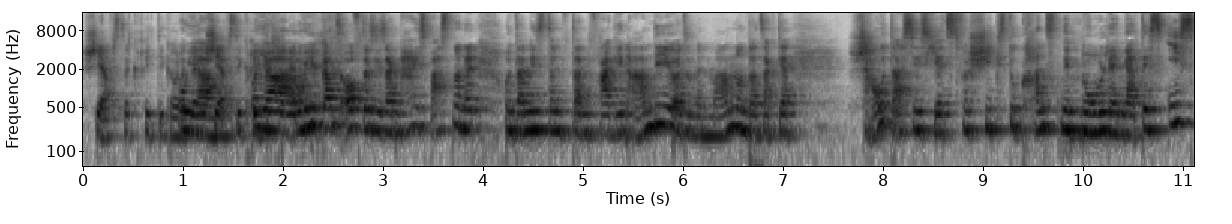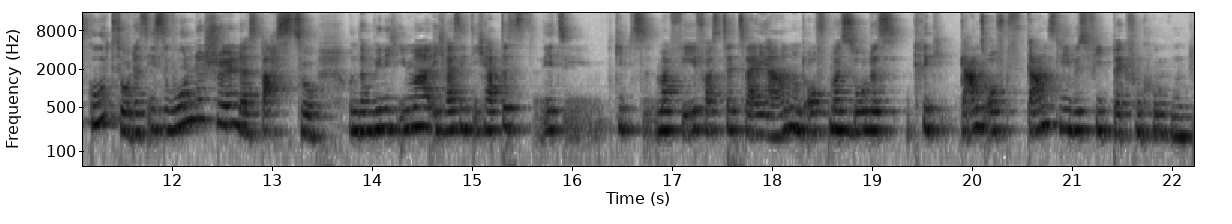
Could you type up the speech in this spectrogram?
schärfster Kritiker oder oh ja. schärfste Kritikerin? Oh ja, oh, ich ganz oft, dass ich sage, nein, es passt noch nicht. Und dann, ist dann, dann frage ich ihn Andi, also mein Mann, und dann sagt er, schau, dass es jetzt verschickst, du kannst nicht noch länger. Das ist gut so, das ist wunderschön, das passt so. Und dann bin ich immer, ich weiß nicht, ich habe das jetzt gibt es Maffei fast seit zwei Jahren und oftmals so, dass kriege ganz oft ganz liebes Feedback von Kunden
